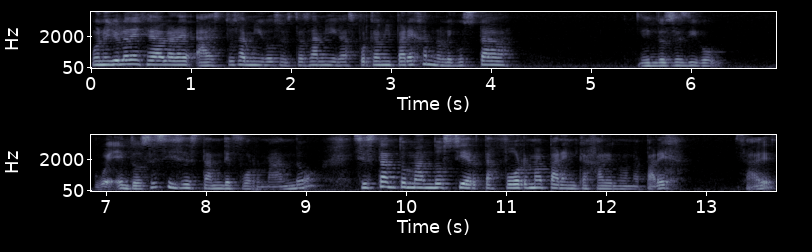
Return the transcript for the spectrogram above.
Bueno, yo le dejé de hablar a estos amigos o estas amigas porque a mi pareja no le gustaba. Y entonces digo, entonces sí se están deformando, sí están tomando cierta forma para encajar en una pareja, ¿sabes?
